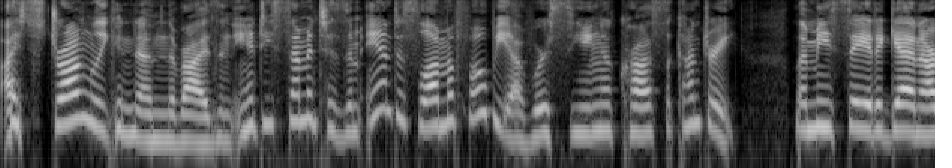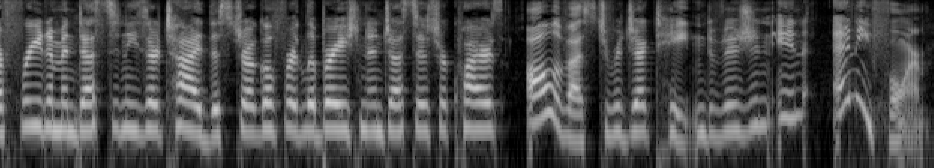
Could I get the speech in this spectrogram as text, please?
I strongly condemn the rise in anti Semitism and Islamophobia we're seeing across the country. Let me say it again our freedom and destinies are tied. The struggle for liberation and justice requires all of us to reject hate and division in any form.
